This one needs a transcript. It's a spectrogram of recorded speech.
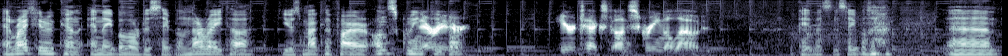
And right here you can enable or disable narrator, use magnifier on screen Narrator. keyboard. Hear text on screen aloud. Okay, let's disable that. um,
